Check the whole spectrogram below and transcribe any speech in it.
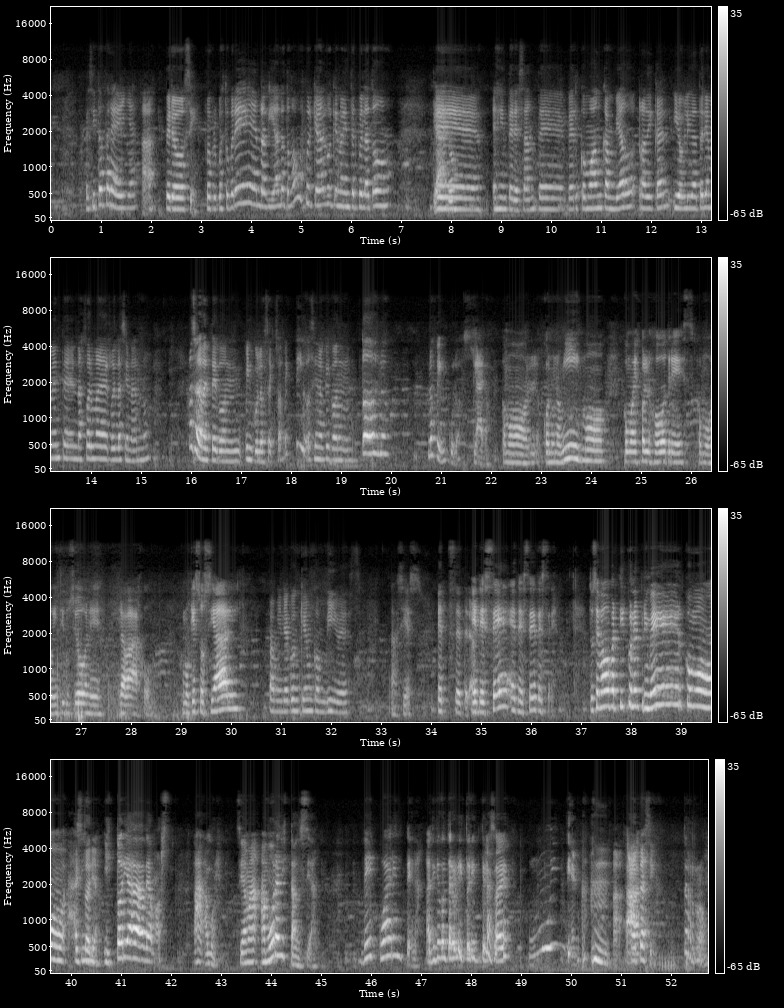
Besitos para ella. Ah, pero sí, fue propuesto por ella. En realidad lo tomamos porque es algo que nos interpela a todos. Claro. Eh, es interesante ver cómo han cambiado radical y obligatoriamente en la forma de relacionarnos. No solamente con vínculos sexoafectivos, sino que con todos los, los vínculos. Claro, como con uno mismo, como es con los otros, como instituciones, trabajo, como que es social, Familia con quien convives, así es. etcétera. etc, etc, etc. Entonces vamos a partir con el primer como así, Historia. historia de amor. Ah, amor. Se llama Amor a distancia. De cuarentena. A ti te contaron la historia y te la sabes muy bien. ah, Ah. así. Terror.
